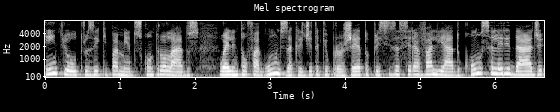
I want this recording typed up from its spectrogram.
entre outros equipamentos controlados. Wellington Fagundes acredita que o projeto precisa ser avaliado com celeridade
